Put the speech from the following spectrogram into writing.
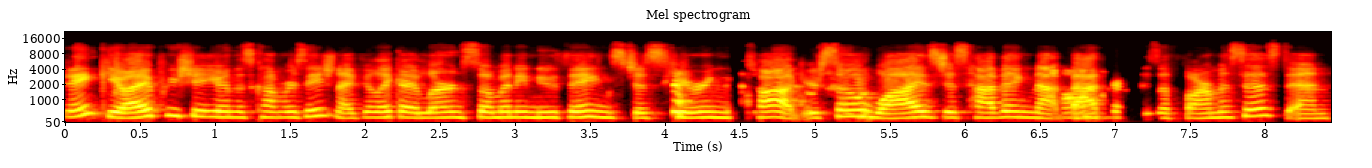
Thank you. I appreciate you in this conversation. I feel like I learned so many new things just hearing you talk. You're so wise just having that background as a pharmacist and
